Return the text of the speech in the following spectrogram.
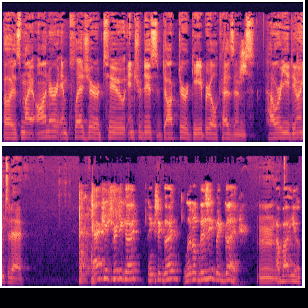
Oh, it's my honor and pleasure to introduce Dr. Gabriel Cousens. How are you doing today? Actually, pretty good. Things are good. A little busy, but good. Mm. How about you?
